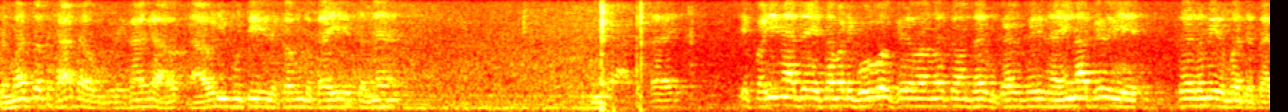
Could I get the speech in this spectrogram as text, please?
તમારે તો ખાસ આવવું પડે. કારણ કે આવડી મોટી રકમ લખાય તમે એ પડી ના જાય એટલા માટે ગોળ ગોળ ફેરવાનો તો અહીં ના ફેરવીએ તો રમી રમવા જતા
